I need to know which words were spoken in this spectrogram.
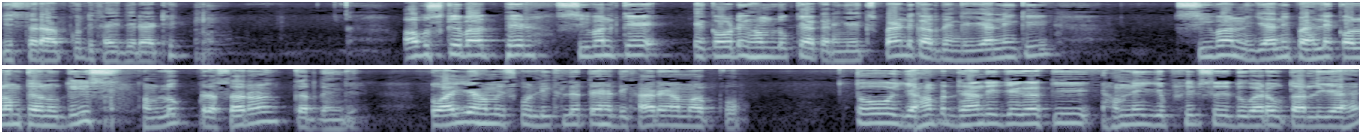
इस तरह आपको दिखाई दे रहा है, ठीक? अब उसके बाद फिर सी वन के अकॉर्डिंग हम लोग क्या करेंगे? एक्सपेंड कर देंगे, यानी कि सी वन यानी पहले कॉलम के अनुदिश हम लोग प्रसारण कर देंगे। तो आइए हम इसको लिख लेते हैं, दिखा रहे हैं हम आपको। तो यहाँ पर ध्यान दीजिएगा कि हमने ये फिर से दोबारा उतार लिया है,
